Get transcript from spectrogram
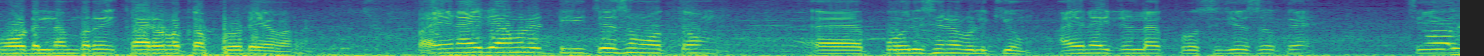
മോഡൽ നമ്പർ കാര്യങ്ങളൊക്കെ അപ്ലോഡ് ചെയ്യാൻ പറഞ്ഞു. അപ്പോൾ അതിനായിട്ട് നമ്മൾ ടീച്ചേഴ്സ് മൊത്തം പോലീസിനെ വിളിക്കും. അതിനായിട്ടുള്ള പ്രൊസീജിയേഴ്സൊക്കെ ചെയ്തു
